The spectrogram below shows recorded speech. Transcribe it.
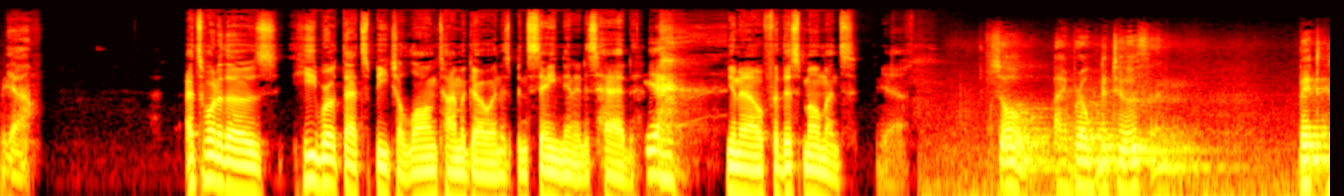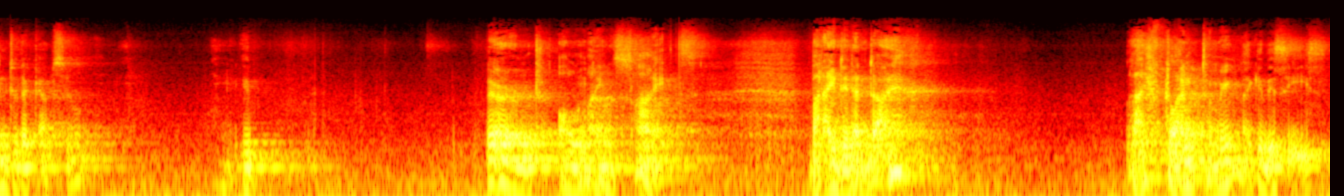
Yeah. That's one of those. He wrote that speech a long time ago and has been saying it in his head. Yeah. You know, for this moment. Yeah. So I broke the tooth and bit into the capsule. It burned all my insides. But I didn't die. Life clung to me like a disease.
